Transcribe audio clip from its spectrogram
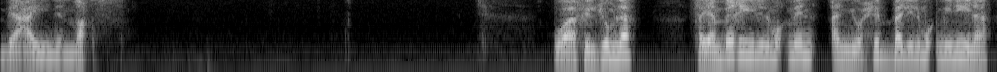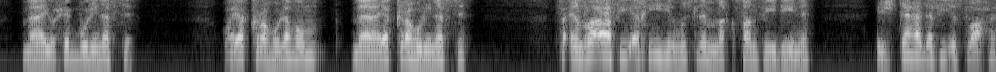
بعين النقص. وفي الجملة فينبغي للمؤمن أن يحب للمؤمنين ما يحب لنفسه ويكره لهم ما يكره لنفسه. فإن رأى في أخيه المسلم نقصا في دينه اجتهد في إصلاحه.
